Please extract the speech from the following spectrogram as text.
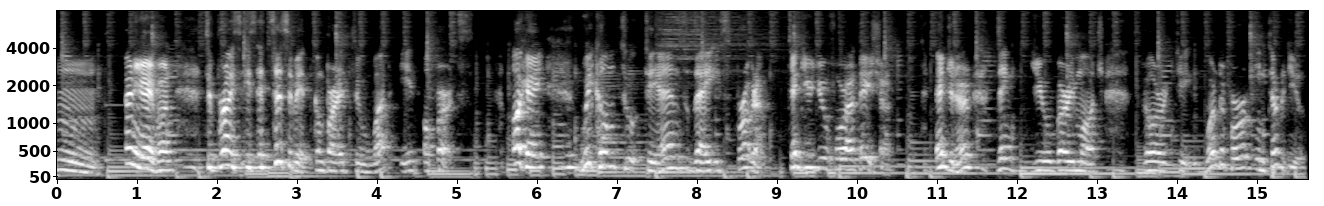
Hmm. Any iPhone, the price is excessive compared to what it offers. Okay, we come to the end of today's program. Thank you, you for attention. Engineer, thank you very much for the wonderful interview,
